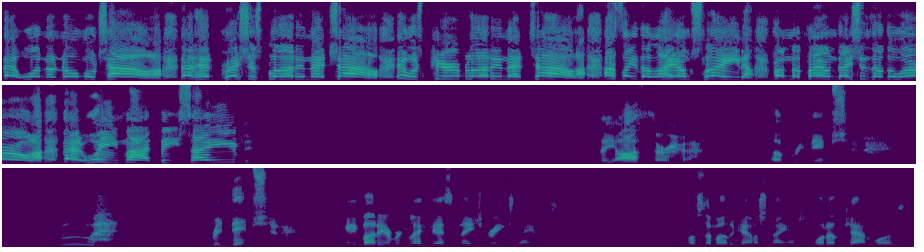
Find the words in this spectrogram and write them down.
that wasn't a normal child. That had precious blood in that child. It was pure blood in that child. I say the lamb slain from the foundations of the the world uh, that we might be saved. the author of redemption. Redemption. Anybody ever collect S&H green stamps? Or some other kind of stamps? What other kind was it?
